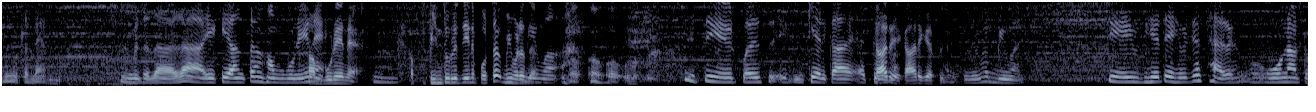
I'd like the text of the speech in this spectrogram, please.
මෙකට දැම්මා. මෙමෙට දාලා ඒක යන්තම් හම්බුනේ නෑ. හම්බුනේ නෑ. පින්තූරේ තියෙන පොත බිමට බිම. දැම්මා. ඔව් ඔව්. ඉතින් ඒ පස්සේ කියන්නේ කා ඇතුළේ කාර්යය කාර්යය ඇතුළේ. ඇතුළේම බිමයි. ඉතින් ඒ විදිහට ඒ විදිහට ඕනට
